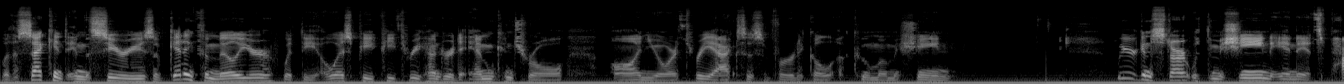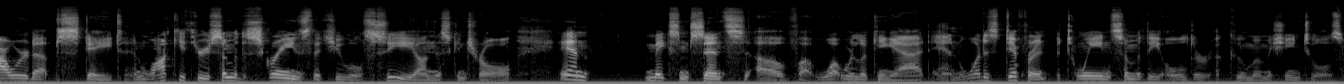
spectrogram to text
with a second in the series of getting familiar with the OSP P300M control on your three-axis vertical Okuma machine. We are going to start with the machine in its powered up state and walk you through some of the screens that you will see on this control and make some sense of uh, what we're looking at and what is different between some of the older Okuma machine tools.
